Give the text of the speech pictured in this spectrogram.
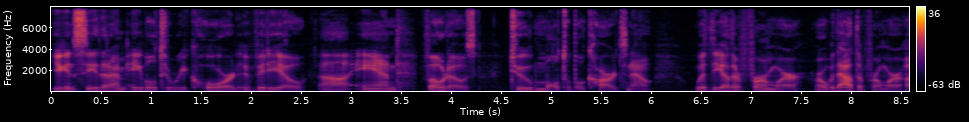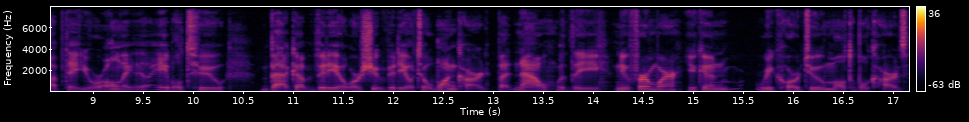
you can see that I'm able to record video uh, and photos to multiple cards now. With the other firmware or without the firmware update, you were only uh, able to back up video or shoot video to one card. But now with the new firmware, you can record to multiple cards.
